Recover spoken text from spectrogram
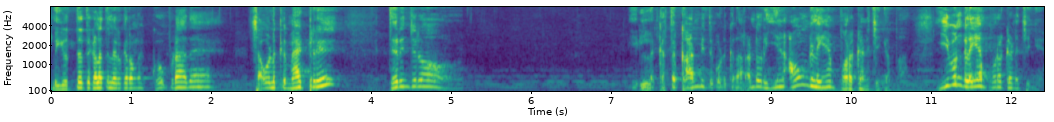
இல்லை யுத்தத்து களத்துல இருக்கிறவங்க கூப்பிடாத. சவளுக்கு மேட்ரு. தெரிஞ்சிரும். இல்லை கத்த காண்பித்து கொடுக்கிறார். ஆண்டவர் ஏன் அவங்களை ஏன் புறக்கணிச்சீங்கப்பா? இவங்களை ஏன் புறக்கணிச்சீங்க?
